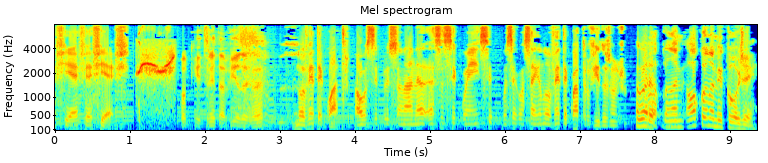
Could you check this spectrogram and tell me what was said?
FFFF. Ok, 30 vidas, né? 94. Ao você pressionar nessa sequência, você consegue 94 vidas no jogo. Agora, olha o Konami, olha o Konami Code aí.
